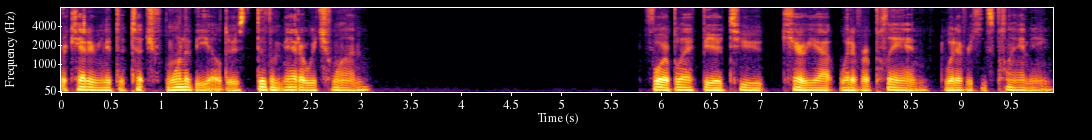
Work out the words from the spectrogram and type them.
for Katarina to touch one of the elders, doesn't matter which one, for Blackbeard to carry out whatever plan, whatever he's planning.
